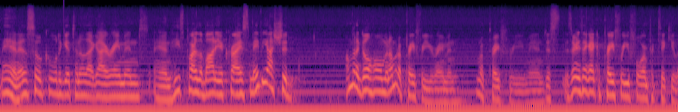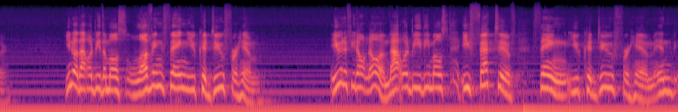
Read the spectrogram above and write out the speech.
Man, it was so cool to get to know that guy, Raymond, and he's part of the body of Christ. Maybe I should, I'm going to go home and I'm going to pray for you, Raymond. I'm going to pray for you, man. Just, is there anything I can pray for you for in particular? you know that would be the most loving thing you could do for him. Even if you don't know him, that would be the most effective thing you could do for him. And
